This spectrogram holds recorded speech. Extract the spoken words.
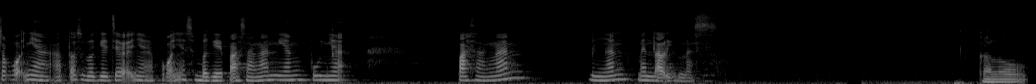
cowoknya atau sebagai ceweknya, pokoknya sebagai pasangan yang punya pasangan dengan mental illness. Kalau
